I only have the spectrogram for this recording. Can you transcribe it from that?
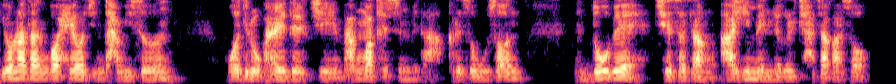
요나단과 헤어진 다윗은 어디로 가야 될지 막막했습니다. 그래서 우선 노베 제사장 아히멜렉을 찾아가서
